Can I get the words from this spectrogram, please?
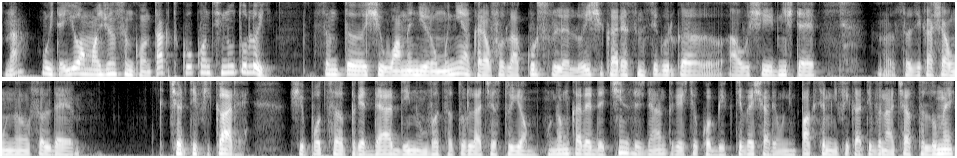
Da? Uite, eu am ajuns în contact cu conținutul lui. Sunt uh, și oameni din România care au fost la cursurile lui și care sunt sigur că au și niște, uh, să zic așa, un fel de certificare și pot să predea din învățăturile acestui om. Un om care de 50 de ani trăiește cu obiective și are un impact semnificativ în această lume,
